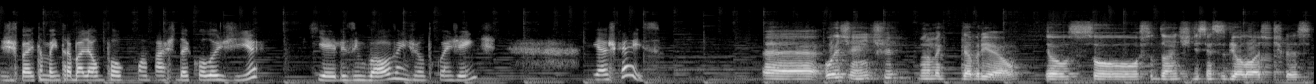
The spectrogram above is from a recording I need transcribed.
A gente vai também trabalhar um pouco com a parte da ecologia, que eles envolvem junto com a gente. E acho que é isso. É, Oi, gente. Meu nome é Gabriel. Eu sou estudante de Ciências Biológicas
